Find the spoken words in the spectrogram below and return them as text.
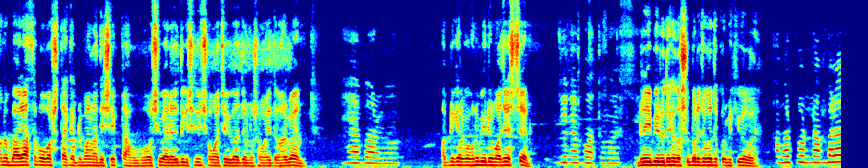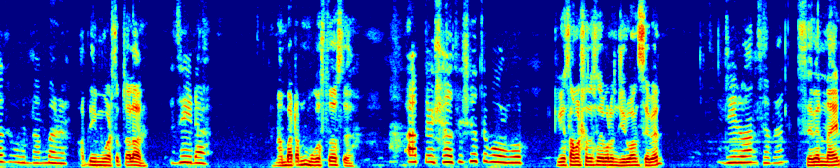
অনেক বাইরে আছে প্রবাস থাকে আপনি বাংলাদেশে একটা প্রবাসী বাইরে যদি কিছুদিন সময় চাই বিবাহের জন্য সময় দিতে পারবেন? হ্যাঁ পারব। আপনি কি আর কখনো ভিডিওর মাঝে এসেছেন? জি না প্রথম আসছি। এই ভিডিও দেখে দর্শকরা যোগাযোগ করবে কীভাবে? আমার ফোন নাম্বার আছে ফোন নাম্বারে আপনি হোয়াটসঅ্যাপ চালান? জি না। নাম্বারটা আপনার মুখস্থ আছে? আপনার সাথে সাথে বলব। ঠিক আছে আমার সাথে সাথে বলেন zero one seven zero one seven seven nine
